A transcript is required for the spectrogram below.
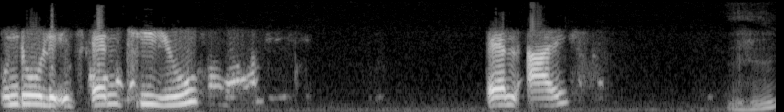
untuli it's n t u l i. Mhm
